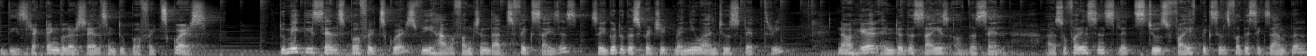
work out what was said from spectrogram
these rectangular cells into perfect squares. To make these cells perfect squares, we have a function that's fixed sizes. So you go to the spreadsheet menu and choose step 3. Now here enter the size of the cell. Uh, so for instance, let's choose 5 pixels for this example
